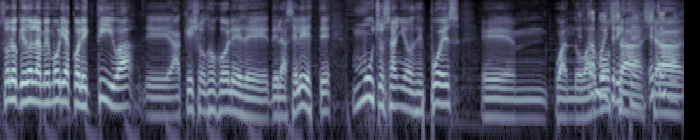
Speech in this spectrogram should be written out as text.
Solo quedó en la memoria colectiva de aquellos dos goles de, la Celeste. Muchos años después, em, cuando Barbosa ya,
